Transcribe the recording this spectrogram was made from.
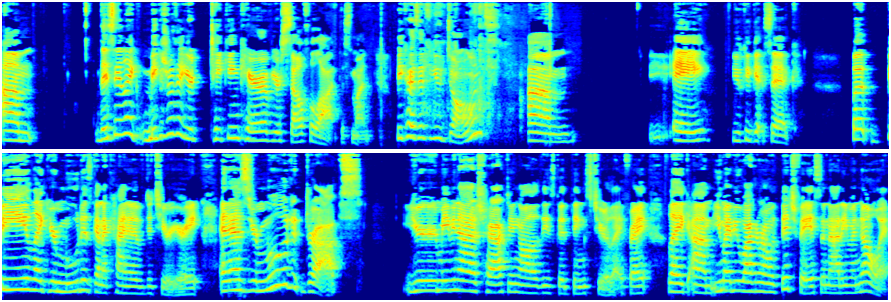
Um, they say like make sure that you're taking care of yourself a lot this month because if you don't um, A, you could get sick, but B, like your mood is going to kind of deteriorate. And as your mood drops, you're maybe not attracting all of these good things to your life, right? Like, um, you might be walking around with bitch face and not even know it.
